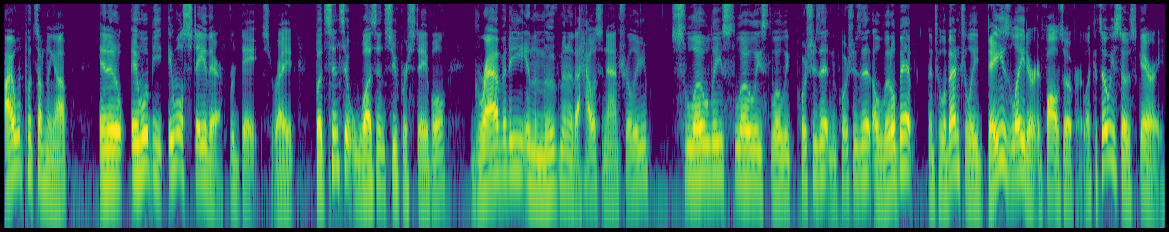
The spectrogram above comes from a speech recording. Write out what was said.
I will put something up and it'll it will be it will stay there for days, right? But since it wasn't super stable, gravity in the movement of the house naturally slowly, slowly, slowly pushes it and pushes it a little bit until eventually, days later, it falls over. Like it's always so scary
